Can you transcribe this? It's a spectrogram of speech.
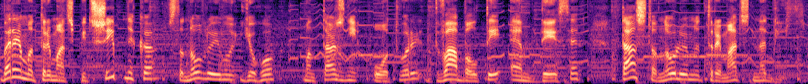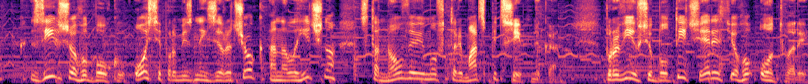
беремо тримач підшипника, встановлюємо його монтажні отвори, два болти М10 та встановлюємо тримач на вісь. З іншого боку, осі проміжних зірочок аналогічно встановлюємо в тримач підшипника, провівши болти через його отвори,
